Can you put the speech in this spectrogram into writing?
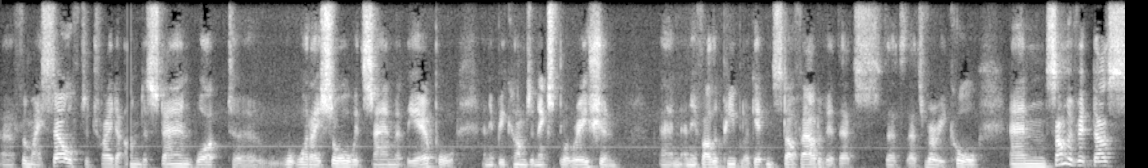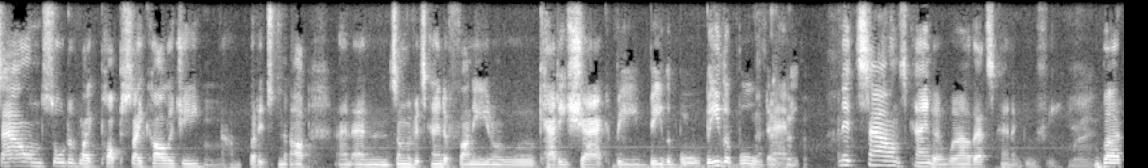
uh, for myself to try to understand what, uh, what, what I saw with Sam at the airport, and it becomes an exploration and and if other people are getting stuff out of it, that's that's that's very cool. And some of it does sound sort of like pop psychology, mm-hmm. um, but it's not. And and some of it's kind of funny, you know, Caddyshack, be be the bull, be the bull, Danny. and it sounds kind of well, that's kind of goofy. Right. But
